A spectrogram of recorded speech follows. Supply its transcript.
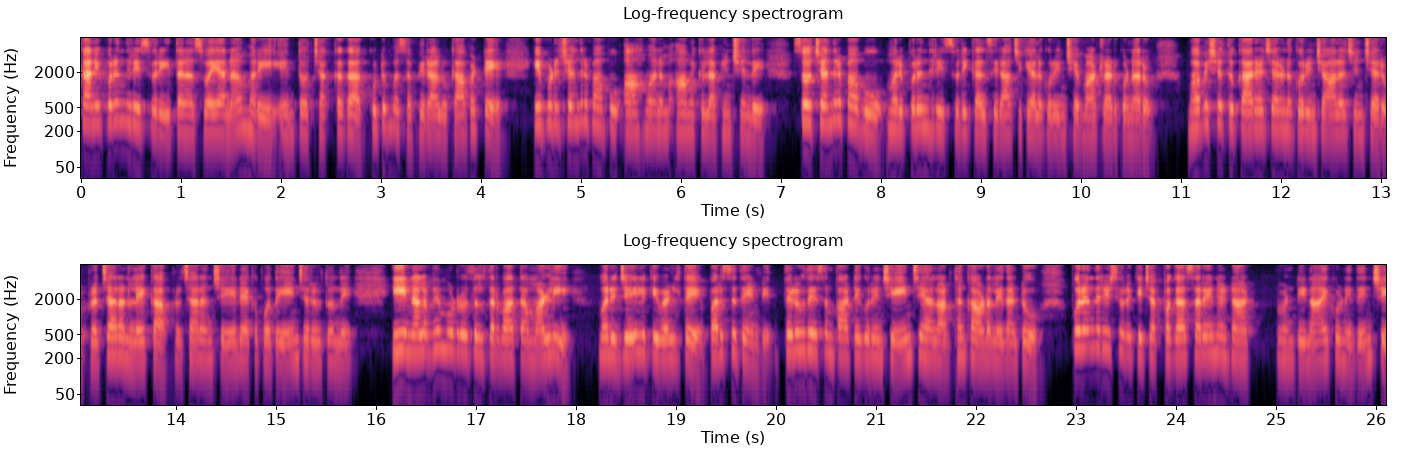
కానీ పురంధరేశ్వరి తన స్వయాన మరి ఎంతో చక్కగా కుటుంబ సభ్యురాలు కాబట్టే ఇప్పుడు చంద్రబాబు ఆహ్వానం ఆమెకు లభించింది. సో చంద్రబాబు మరి పురంధరేశ్వరి కలిసి రాజకీయాల గురించే మాట్లాడుకున్నారు. భవిష్యత్తు కార్యాచరణ గురించి ఆలోచించారు. ప్రచారం లేక ప్రచారం చేయలేకపోతే ఏం జరుగుతుంది? ఈ నలభై మూడు రోజుల తర్వాత మళ్ళీ మరి జైలుకి వెళ్తే పరిస్థితి ఏంటి? తెలుగుదేశం పార్టీ గురించి ఏం చేయాలో అర్థం కావడం లేదంటూ పురంధరేశ్వరికి చెప్పగా సరైనటువంటి నాయకుడిని దించి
